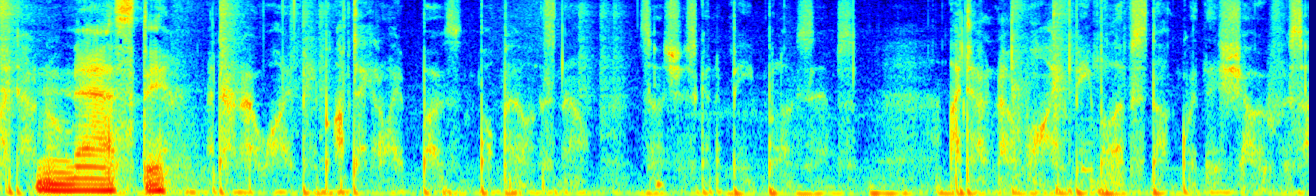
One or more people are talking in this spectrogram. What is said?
I don't know. Nasty. It's just going to be plosives. I don't know why people have stuck with this show for so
